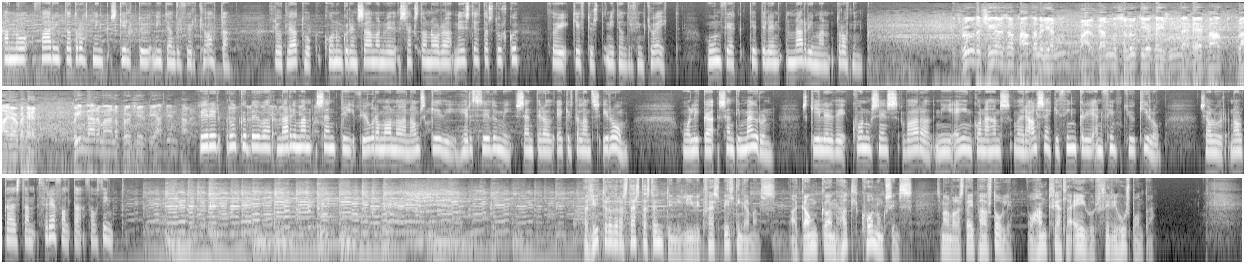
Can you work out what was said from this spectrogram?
Hann og Farida drottning skildu 1948. Fljótlega tók konungurinn saman við 16 ára miðstjættarstúlku, þau giftust 1951. Hún fekk titilinn Narriman drottning. Through the cheers of half a million, while guns salute the occasion and aircraft fly overhead, Queen Nariman approaches the Abdin Palace. Fyrir brúðköpið var Narriman sendi fjögur á mánuða námskeið í hirðsiðum í sendiráð Egiptalands í Róm. Hún var líka send í megrun. Skilirði konungsins var að ný eiginkona hans væri alls ekki þingri en 50 kíló. Sjálfur nálgæðist hann þrefalda þá þingd. Það hlýtur að vera stærsta stundin í lífi hvers byltingarmanns að ganga um höll konungsins sem hann var að steipa af stóli og handfjalla eigur fyrir húsbónda.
